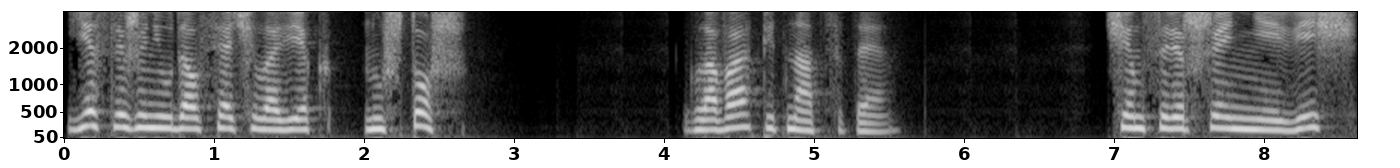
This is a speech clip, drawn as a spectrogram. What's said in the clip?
Если же не удался человек, ну что ж. Глава 15. Чем совершеннее вещь,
